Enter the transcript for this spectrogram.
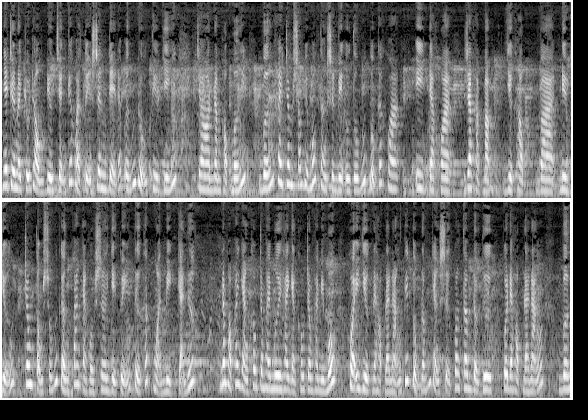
Nhà trường đã chủ động điều chỉnh kế hoạch tuyển sinh để đáp ứng đủ tiêu chí cho năm học mới với 261 tân sinh viên ưu tú thuộc các khoa y đa khoa, răng hàm mặt, dược học và điều dưỡng trong tổng số gần 3.000 hồ sơ dự tuyển từ khắp mọi miền cả nước. Năm học 2020-2021, Khoa Y Dược Đại học Đà Nẵng tiếp tục đón nhận sự quan tâm đầu tư của Đại học Đà Nẵng với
